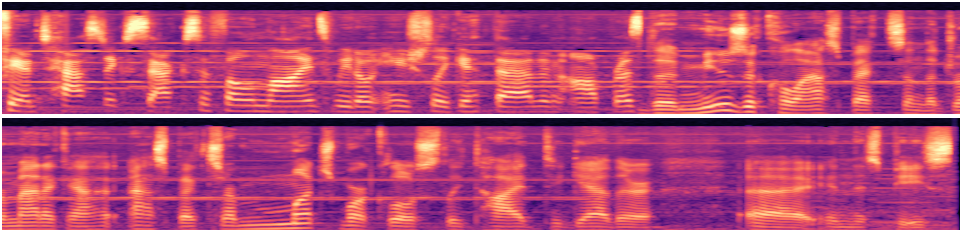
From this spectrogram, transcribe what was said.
fantastic saxophone lines. We don't usually get that in operas. The musical aspects and the dramatic aspects are much more closely tied together uh, in this piece.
